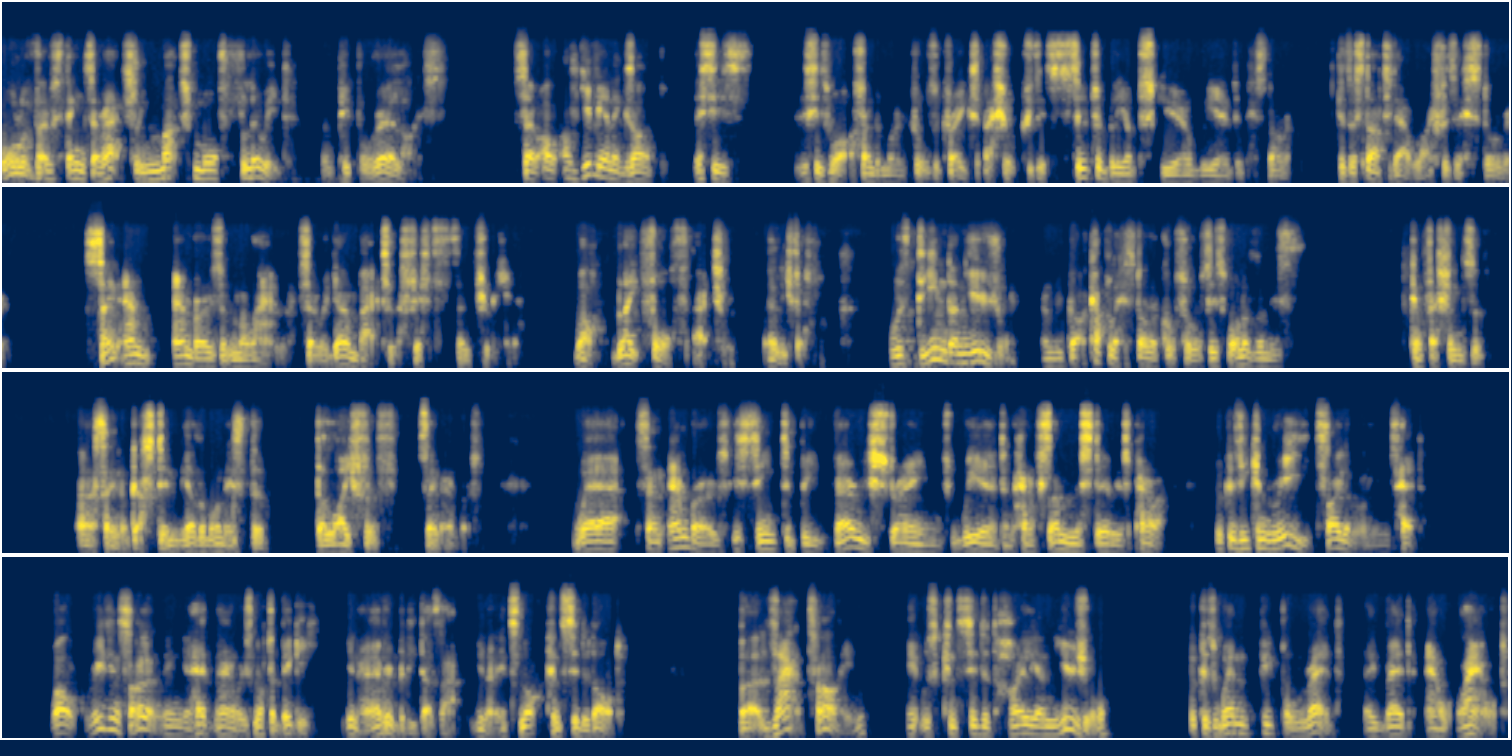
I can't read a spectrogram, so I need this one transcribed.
all of those things are actually much more fluid than people realize. So I'll, I'll give you an example. This is this is what a friend of mine calls a Craig special because it's suitably obscure, weird, and historical. Because I started out life as a historian. Saint Am- Ambrose of Milan. So we're going back to the fifth century here. Well, late fourth, actually, early fifth, was deemed unusual. And we've got a couple of historical sources. One of them is Confessions of uh, Saint Augustine. The other one is the the life of Saint Ambrose, where Saint Ambrose is seen to be very strange, weird, and have some mysterious power because he can read silently in his head. Well, reading silently in your head now is not a biggie. You know, everybody does that. You know, it's not considered odd. But at that time, it was considered highly unusual because when people read, they read out loud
